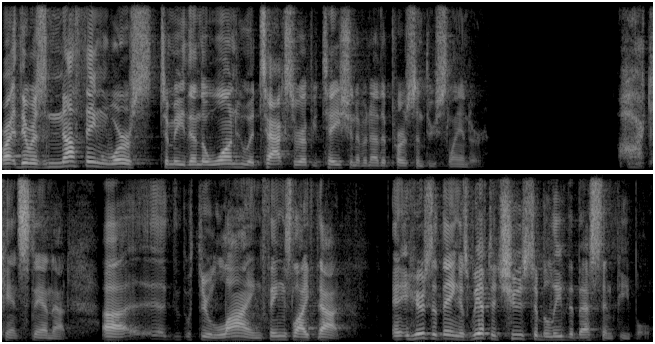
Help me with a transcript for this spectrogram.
Right? There is nothing worse to me than the one who attacks the reputation of another person through slander. Oh, I can't stand that. Uh, through lying, things like that. And here's the thing is we have to choose to believe the best in people.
